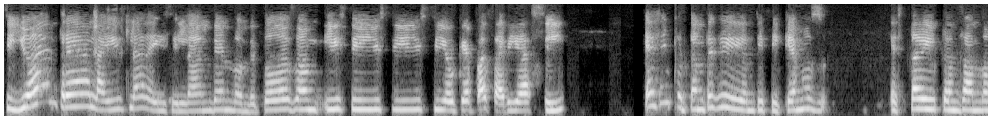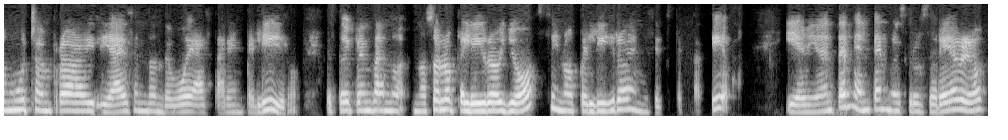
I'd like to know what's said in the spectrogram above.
Si yo entré a la isla de Isilandia en donde todos son easy, easy, easy, o qué pasaría si, es importante que identifiquemos estoy pensando mucho en probabilidades en donde voy a estar en peligro. Estoy pensando no solo peligro yo, sino peligro en mis expectativas. Y evidentemente nuestro cerebro,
